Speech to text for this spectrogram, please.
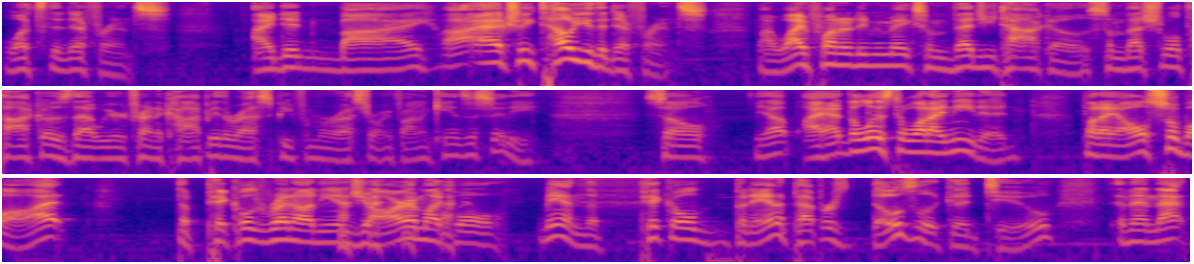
What's the difference? I didn't buy. I actually tell you the difference. My wife wanted me to make some veggie tacos, some vegetable tacos that we were trying to copy the recipe from a restaurant we found in Kansas City. So, yep, I had the list of what I needed, but I also bought the pickled red onion jar. I'm like, well, man, the pickled banana peppers, those look good too. And then that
